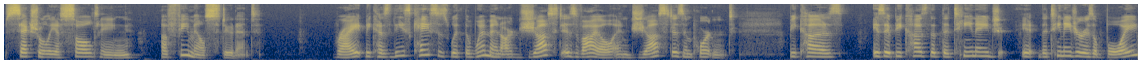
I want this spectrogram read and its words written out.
sexually assaulting a female student, right? Because these cases with the women are just as vile and just as important. Because is it because that the teenage it, the teenager is a boy?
